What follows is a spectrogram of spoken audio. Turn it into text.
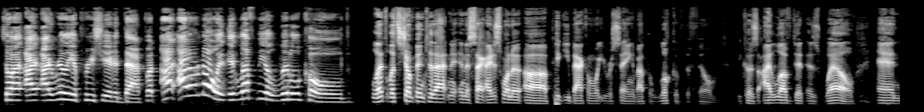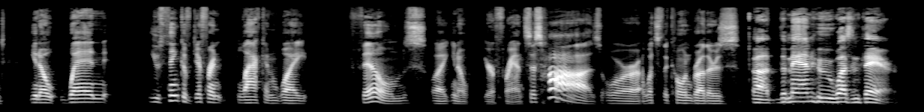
So i, I, I really appreciated that. But i, I don't know. It, it left me a little cold. Let, let's jump into that in, in a sec. I just want to uh, piggyback on what you were saying about the look of the film because I loved it as well. And, you know, when you think of different black and white films, like, you know, your Frances Ha's or what's the Coen brothers? Uh, the man who wasn't there.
